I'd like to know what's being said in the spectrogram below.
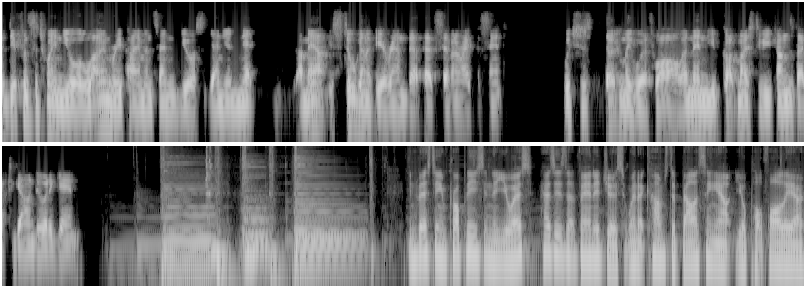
the difference between your loan repayments and your and your net amount is still going to be around about that seven or eight percent, which is certainly worthwhile. And then you've got most of your funds back to go and do it again. Investing in properties in the US has its advantages when it comes to balancing out your portfolio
